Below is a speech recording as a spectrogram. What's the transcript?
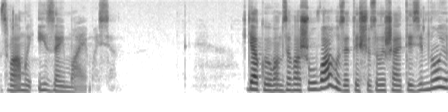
з вами і займаємося. Дякую вам за вашу увагу, за те, що залишаєтесь зі мною.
